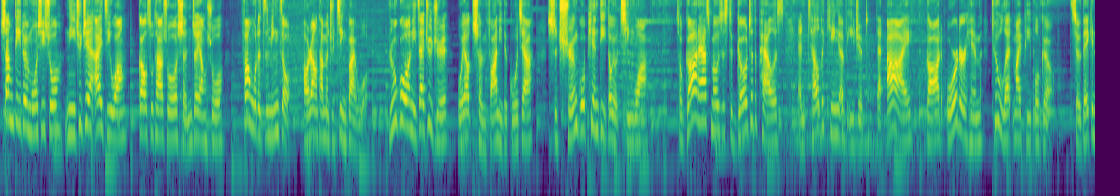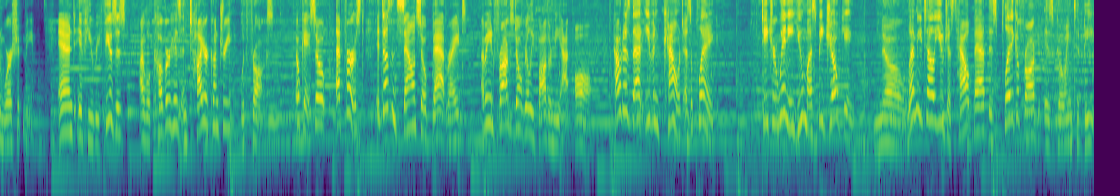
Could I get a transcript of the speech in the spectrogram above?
上帝对摩西说：“你去见埃及王，告诉他说，神这样说：放我的子民走，好让他们去敬拜我。”如果你再拒绝，我要惩罚你的国家，使全国遍地都有青蛙。So God asked Moses to go to the palace and tell the king of Egypt that I, God, order him to let my people go, so they can worship me. And if he refuses, I will cover his entire country with frogs. Okay, so at first, it doesn't sound so bad, right? I mean, frogs don't really bother me at all. How does that even count as a plague? Teacher Winnie, you must be joking. No, let me tell you just how bad this plague of frog is going to be.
